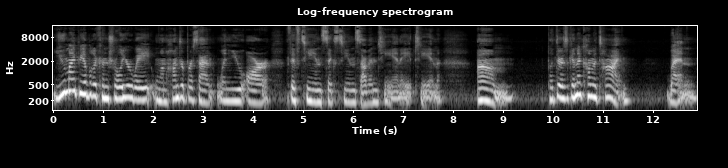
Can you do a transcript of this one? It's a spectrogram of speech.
You might be able to control your weight 100% when you are 15, 16, 17, 18. Um, but there's gonna come a time when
